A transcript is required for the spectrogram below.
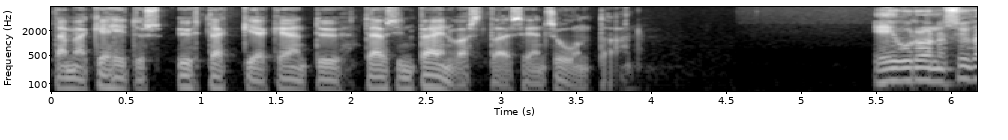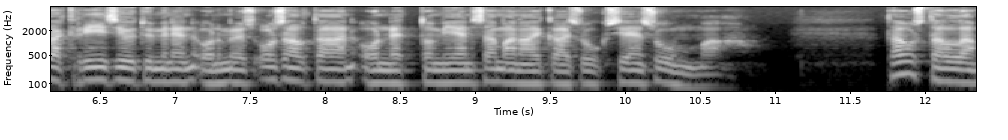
tämä kehitys yhtäkkiä kääntyy täysin päinvastaiseen suuntaan. Euron syvä kriisiytyminen on myös osaltaan onnettomien samanaikaisuuksien summaa. Taustalla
